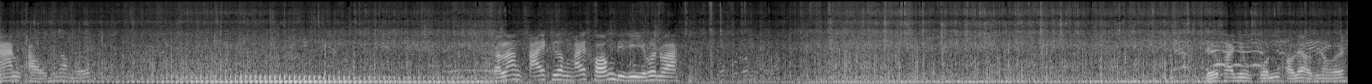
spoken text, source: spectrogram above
งานเขาพี่น้องเอ้ยกำลังขายเครื่องขายของดีๆเพื่อนว่าเจอพายุฝนเขาแล้วพี่น้องเอ้ย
